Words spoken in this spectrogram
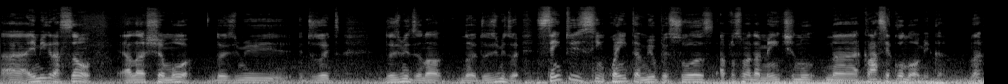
a imigração, ela chamou 2018, 2019, não, 2018, 150 mil pessoas aproximadamente no, na classe econômica, né?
